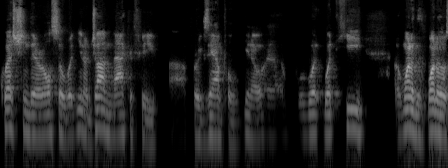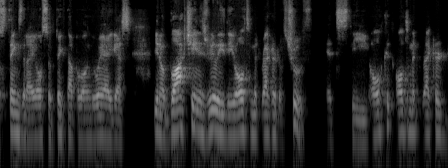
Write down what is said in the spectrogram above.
question there also what you know John McAfee, uh, for example, you know uh, what what he one of the one of those things that I also picked up along the way, I guess, you know, blockchain is really the ultimate record of truth. It's the ultimate record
